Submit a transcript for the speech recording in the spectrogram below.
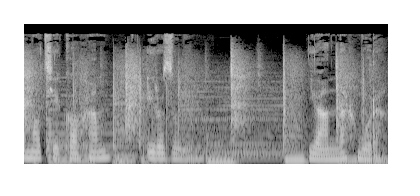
Emocje kocham i rozumiem. Joanna Chmura.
